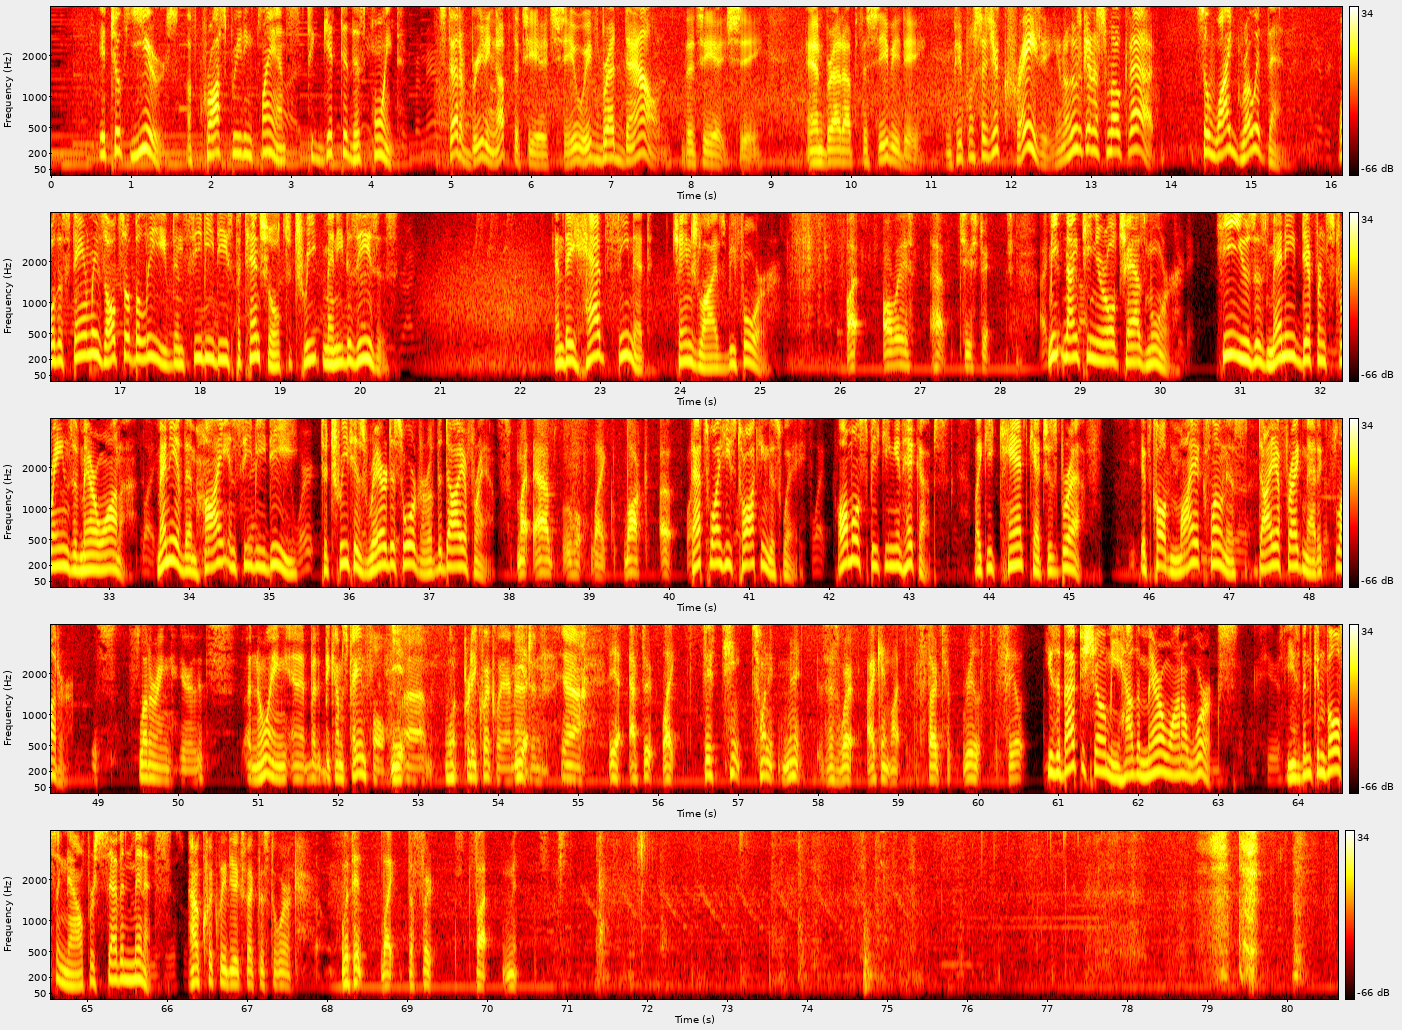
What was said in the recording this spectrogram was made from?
It took years of crossbreeding plants to get to this point. Instead of breeding up the THC, we've bred down the THC and bred up the CBD. And people said, You're crazy. You know, who's going to smoke that? So why grow it then? Well, the Stanleys also believed in CBD's potential to treat many diseases. And they had seen it change lives before. I always have two strains. Meet 19 year old Chaz Moore. He uses many different strains of marijuana, many of them high in CBD, to treat his rare disorder of the diaphragm. My abs will like lock up. That's why he's talking this way, almost speaking in hiccups, like he can't catch his breath. It's called myoclonus diaphragmatic flutter. This fluttering here, it's annoying, and but it becomes painful Yeah. um, pretty quickly, I imagine. Yeah. Yeah, after like 15, 20 minutes, this is where I can like start to really feel it. He's about to show me how the marijuana works. He's been convulsing now for seven minutes. How quickly do you expect this to work? Within like the first five minutes.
